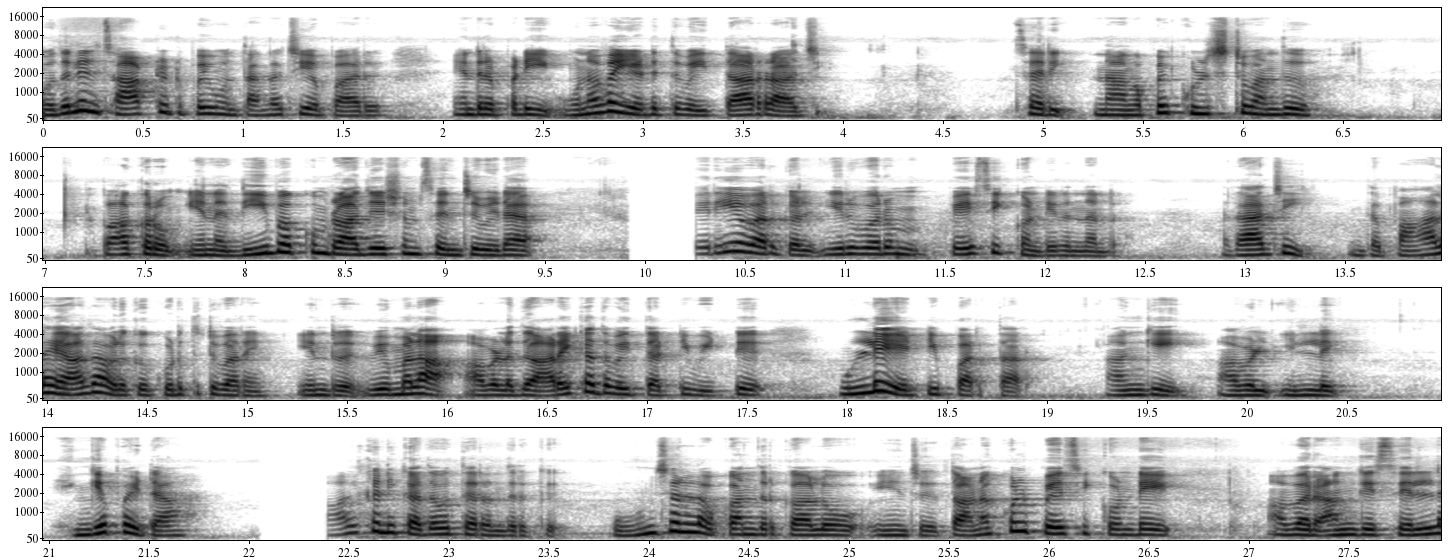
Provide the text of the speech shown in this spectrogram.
முதலில் சாப்பிட்டுட்டு போய் உன் தங்கச்சியை பாரு என்றபடி உணவை எடுத்து வைத்தார் ராஜி. சரி நாங்கள் போய் குளிச்சுட்டு வந்து பார்க்குறோம் என தீபக்கும் ராஜேஷும் சென்றுவிட பெரியவர்கள் இருவரும் பேசிக்கொண்டிருந்தனர் ராஜி இந்த பாலையாவது அவளுக்கு கொடுத்துட்டு வரேன் என்று விமலா அவளது அரைக்கதவை தட்டிவிட்டு உள்ளே எட்டி பார்த்தார். அங்கே அவள் இல்லை. எங்கே போயிட்டா? பால்கனி கதவு திறந்திருக்கு. ஊஞ்சலில் உட்கார்ந்திருக்காளோ? என்று தனக்குள் பேசிக்கொண்டே அவர் அங்கே செல்ல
